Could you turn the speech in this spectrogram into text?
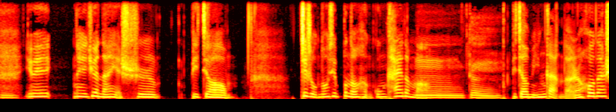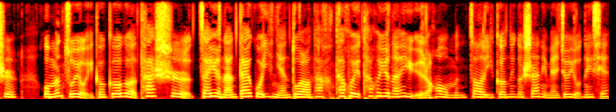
嗯。因为那越南也是比较这种东西不能很公开的嘛，嗯，对，比较敏感的。然后但是我们组有一个哥哥，他是在越南待过一年多，然后他他会他会越南语，然后我们到一个那个山里面就有那些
